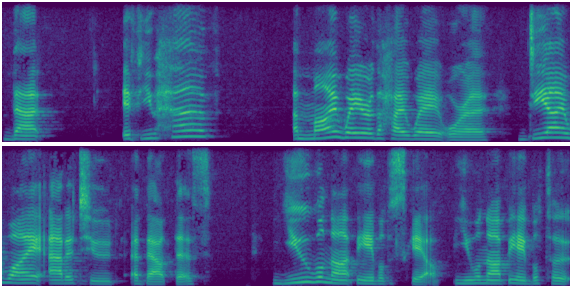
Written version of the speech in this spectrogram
that if you have a my way or the highway or a DIY attitude about this, you will not be able to scale. You will not be able to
